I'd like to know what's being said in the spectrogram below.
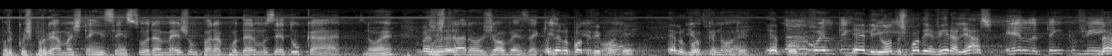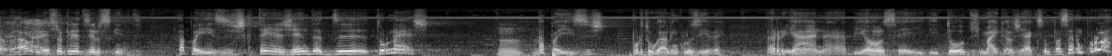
porque os programas têm censura mesmo para podermos educar, não é? Mas, Mostrar aos jovens aquilo Mas ele não pode é vir por quê? Ele não pode vir não por quê? é. Ele, pode. Não, ele e outros podem vir, aliás. Ele tem que vir. Não, aliás. Eu só queria dizer o seguinte: há países que têm agenda de turnés. Há países, Portugal inclusive, a Rihanna, a Beyoncé e de todos, Michael Jackson, passaram por lá.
